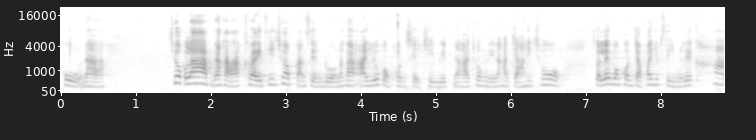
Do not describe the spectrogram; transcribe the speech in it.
คู่นะคะโชคลาภนะคะ ใครที่ชอบการเสี่ยงดวงนะคะ อายุของคนเสียชีวิตนะคะ ช่วงนี้นะคะจะให้โชค ส่วนเลขมงคลจากไพ่ยิบสี่มีเลขห้า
